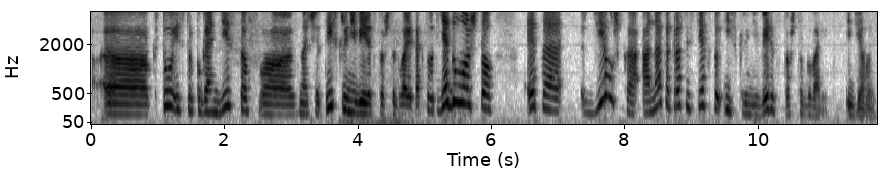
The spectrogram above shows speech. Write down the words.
а, кто из пропагандистов, значит, искренне верит в то, что говорит, а кто вот. Я думаю, что эта девушка, она как раз из тех, кто искренне верит в то, что говорит и делает.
